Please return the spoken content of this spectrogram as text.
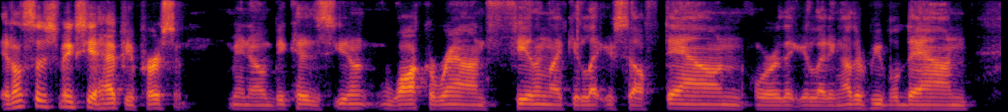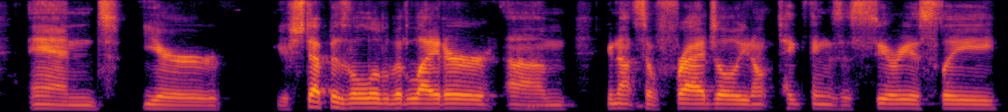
it also just makes you a happier person, you know, because you don't walk around feeling like you let yourself down or that you're letting other people down and your your step is a little bit lighter. Um, you're not so fragile. You don't take things as seriously.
